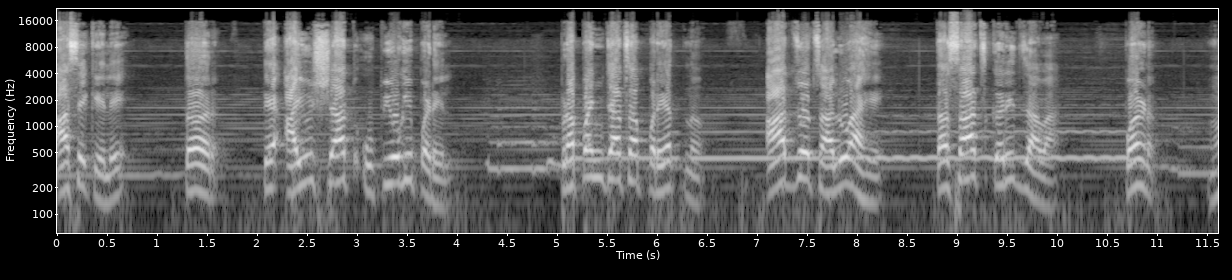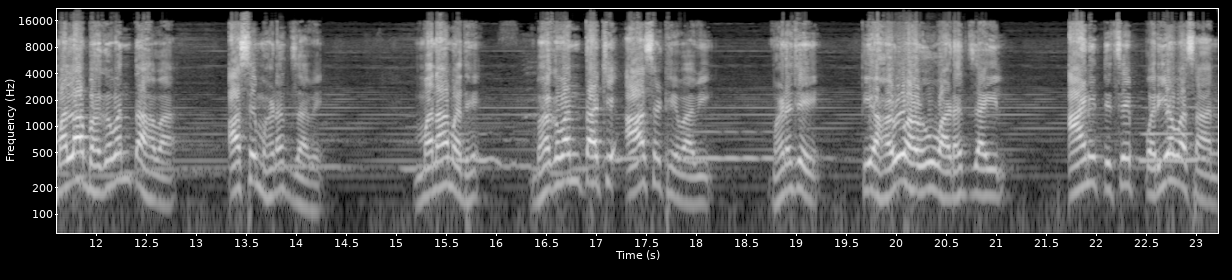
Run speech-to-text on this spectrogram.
असे केले तर ते आयुष्यात उपयोगी पडेल. प्रपंचाचा प्रयत्न आज जो चालू आहे तसाच करीत जावा. पण मला भगवंत हवा असे म्हणत जावे. मनामध्ये भगवंताची आस ठेवावी म्हणजे ती हळूहळू वाढत जाईल आणि तिचे पर्यवसान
